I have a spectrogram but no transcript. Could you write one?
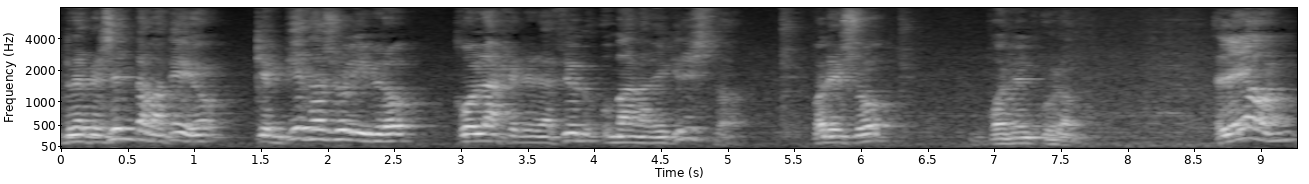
representa a Mateo que empieza su libro con la generación humana de Cristo. Por eso ponen un hombre. León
